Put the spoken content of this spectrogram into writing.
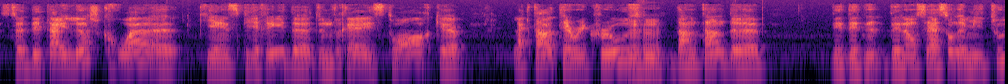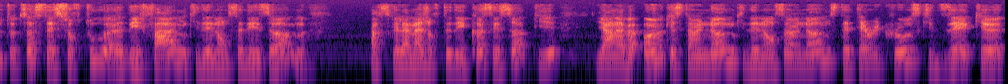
Ce, détail-là, je crois, euh, qui est inspiré d'une vraie histoire que l'acteur Terry Crews, mm-hmm. dans le temps de des, dénonciations de MeToo, tout ça, c'était surtout euh, des femmes qui dénonçaient des hommes, parce que la majorité des cas, c'est ça. Puis il y en avait un que c'était un homme qui dénonçait un homme, c'était Terry Crews qui disait que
